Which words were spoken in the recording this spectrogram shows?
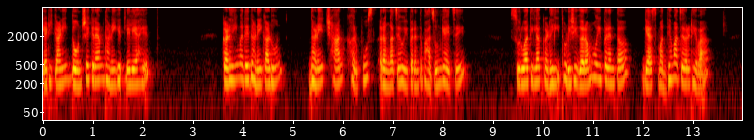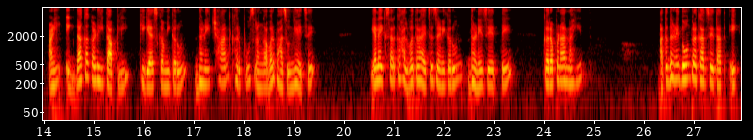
या ठिकाणी दोनशे ग्रॅम धणे घेतलेले आहेत. कढईमध्ये धणे काढून धणे छान खरपूस रंगाचे होईपर्यंत भाजून घ्यायचे. सुरुवातीला कढई थोडीशी गरम होईपर्यंत गॅस मध्यम आचेवर ठेवा आणि एकदा का कढई तापली की गॅस कमी करून धणे छान खरपूस रंगावर भाजून घ्यायचे. याला एकसारखं हलवत राहायचं जेणेकरून धणे जे आहेत ते करपणार नाहीत. आता धणे दोन प्रकारचे येतात. एक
